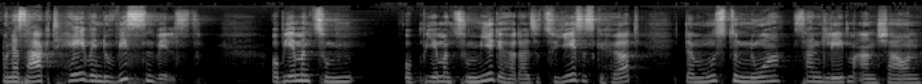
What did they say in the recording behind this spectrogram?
Und er sagt, hey, wenn du wissen willst, ob jemand zu, ob jemand zu mir gehört, also zu Jesus gehört, dann musst du nur sein Leben anschauen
